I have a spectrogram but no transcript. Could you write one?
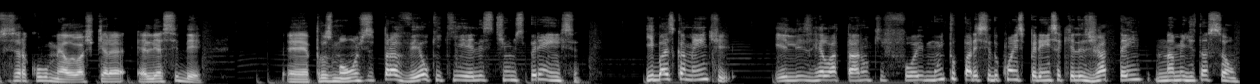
sei se era cogumelo, eu acho que era LSD. É, para os monges para ver o que, que eles tinham de experiência. E basicamente eles relataram que foi muito parecido com a experiência que eles já têm na meditação.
